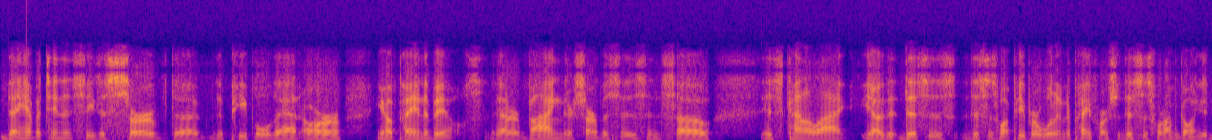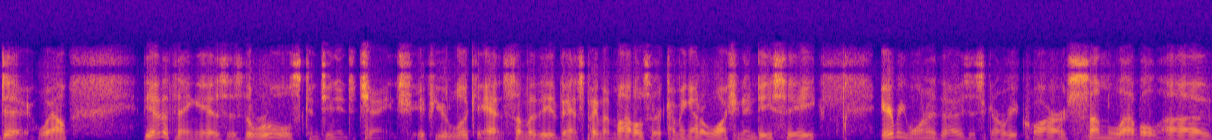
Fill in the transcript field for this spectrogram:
they have a tendency to serve the the people that are you know paying the bills, that are buying their services, and so it's kind of like you know th- this is this is what people are willing to pay for, so this is what I'm going to do. Well, The other thing is is the rules continue to change. If you look at some of the advanced payment models that are coming out of Washington D.C., every one of those is going to require some level of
